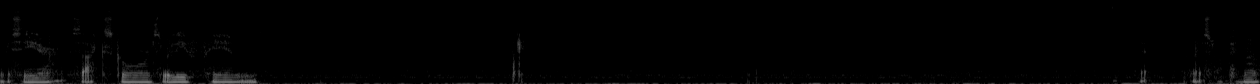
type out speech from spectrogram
Let me see here. Zach scored, so we leave him. To swap him out.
